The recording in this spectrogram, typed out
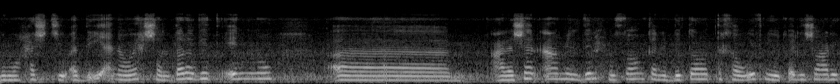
من وحشتي وقد إيه أنا وحشة لدرجة إنه آه علشان أعمل دي الحصان كانت بتقعد تخوفني وتقولي شعرك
